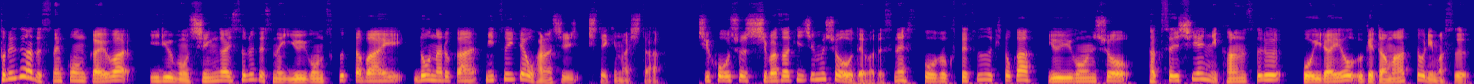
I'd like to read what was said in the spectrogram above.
それではですね、今回は遺留分を侵害するですね、遺言を作った場合、どうなるかについてお話ししてきました。司法書柴崎事務所ではですね、相続手続きとか遺言書作成支援に関するご依頼を受けたまっております。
